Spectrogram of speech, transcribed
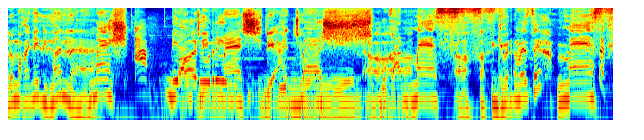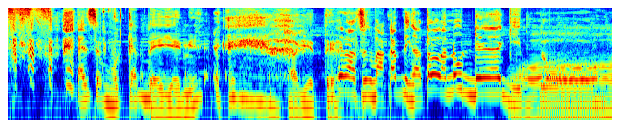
Lo makannya di mana? Mash up Oh di dihancurin. mesh Di Dihancurin mash, oh. bukan mes. oh, Gimana mesnya? Mes. Eh bukan deh ya ini Oh gitu Jadi kan langsung makan tinggal telan udah gitu. Oh.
